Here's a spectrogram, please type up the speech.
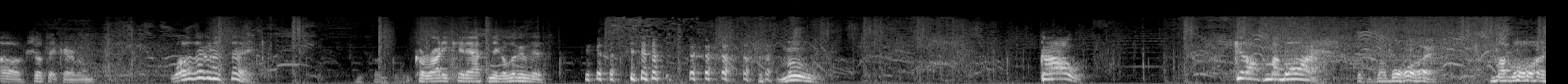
oh, she'll take care of him. What was I gonna say? Karate kid ass nigga, look at this. Move. Go! Get off my boy! My boy. My boy.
